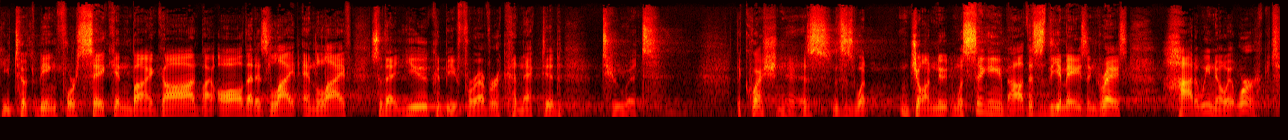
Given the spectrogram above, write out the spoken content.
He took being forsaken by God, by all that is light and life, so that you could be forever connected to it. The question is this is what John Newton was singing about. This is the amazing grace. How do we know it worked?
